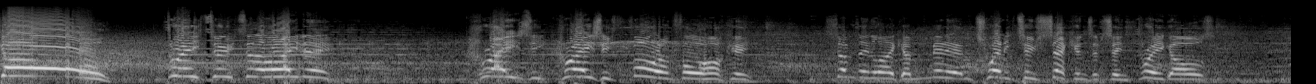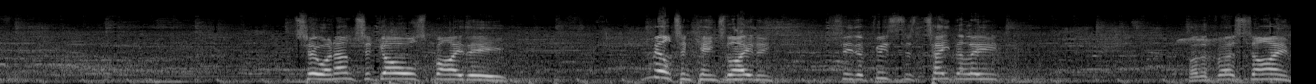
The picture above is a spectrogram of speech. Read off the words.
Goal! 3 2 to the Lightning. Crazy, crazy four on four hockey. Something like a minute and 22 seconds have seen three goals. Two unanswered goals by the Milton Keynes Lightning. See the visitors take the lead for the first time.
